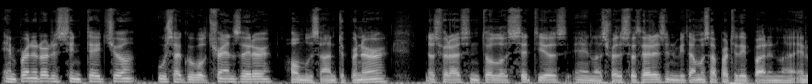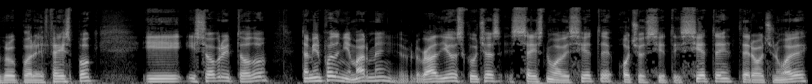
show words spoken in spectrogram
Emprendedores sin techo, usa Google Translator, Homeless Entrepreneur. Nos verás en todos los sitios, en las redes sociales. Invitamos a participar en la- el grupo de Facebook. Y, y sobre todo, también pueden llamarme, radio, escuchas 697-877-089,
